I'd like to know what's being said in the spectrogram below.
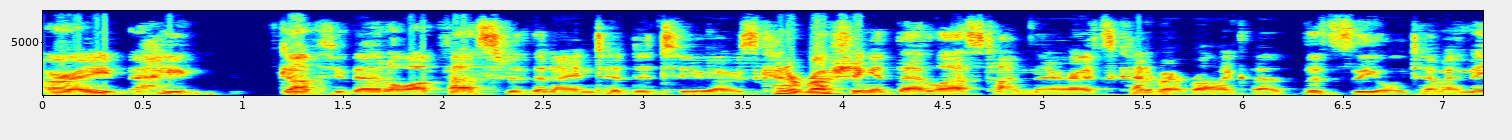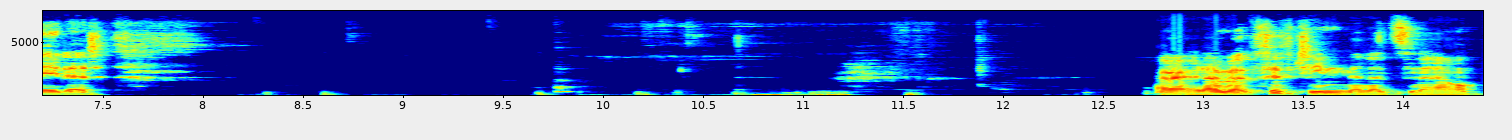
Alright, I got through that a lot faster than I intended to. I was kind of rushing it that last time there. It's kind of ironic that that's the only time I made it. Alright, I'm at 15 minutes now.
